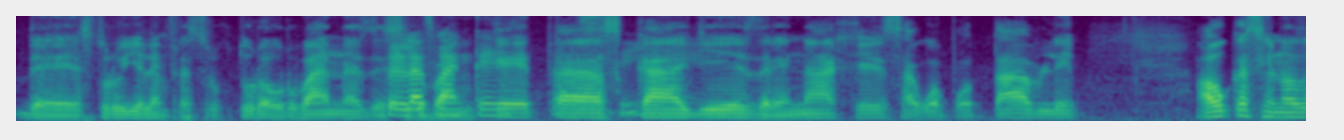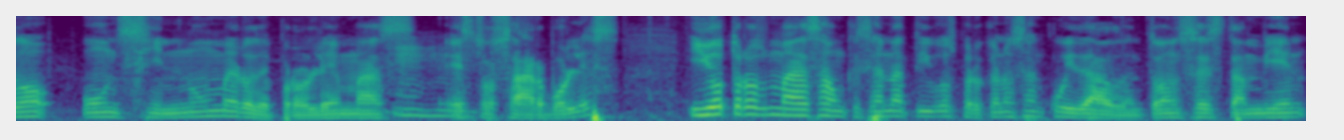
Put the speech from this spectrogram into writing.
destruye la infraestructura urbana, es decir, Las banquetas, banquetas, sí. calles, drenajes, agua potable. Ha ocasionado un sinnúmero de problemas estos árboles y otros más, aunque sean nativos, pero que no se han cuidado. Entonces también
